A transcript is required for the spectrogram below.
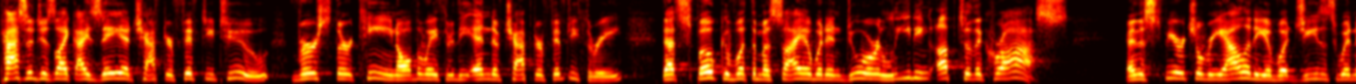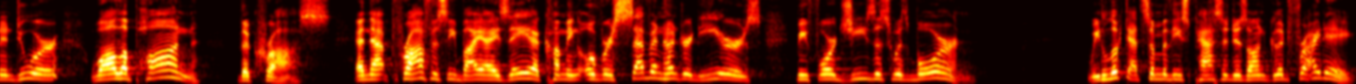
Passages like Isaiah chapter 52, verse 13, all the way through the end of chapter 53, that spoke of what the Messiah would endure leading up to the cross and the spiritual reality of what Jesus would endure while upon the cross. And that prophecy by Isaiah coming over 700 years before Jesus was born. We looked at some of these passages on Good Friday.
